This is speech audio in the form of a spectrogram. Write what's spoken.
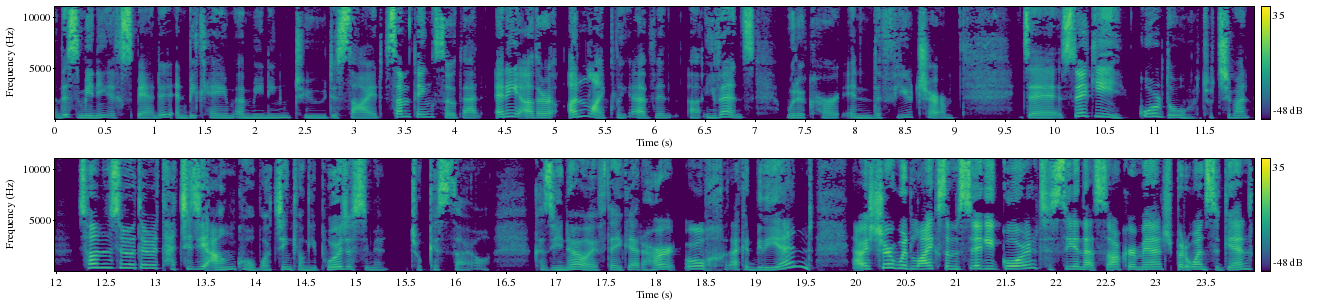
this meaning expanded and became a meaning to decide something so that any other unlikely event, uh, events would occur in the future. 이제 쐐기 골도 좋지만 선수들 다치지 않고 멋진 경기 보여줬으면 좋겠어요. Because you know, if they get hurt, oh, that could be the end. Now, I sure would like some Siggy Gore to see in that soccer match, but once again,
